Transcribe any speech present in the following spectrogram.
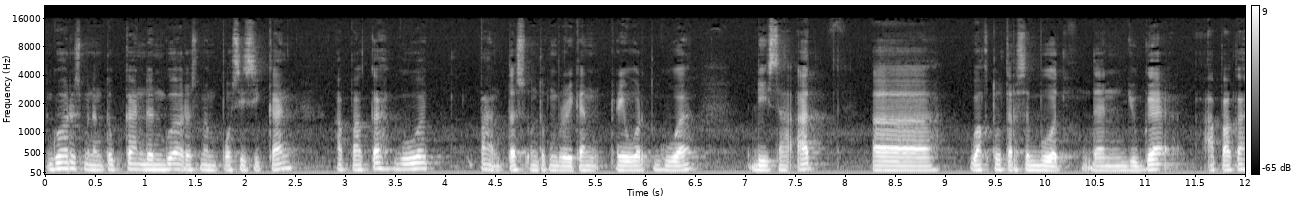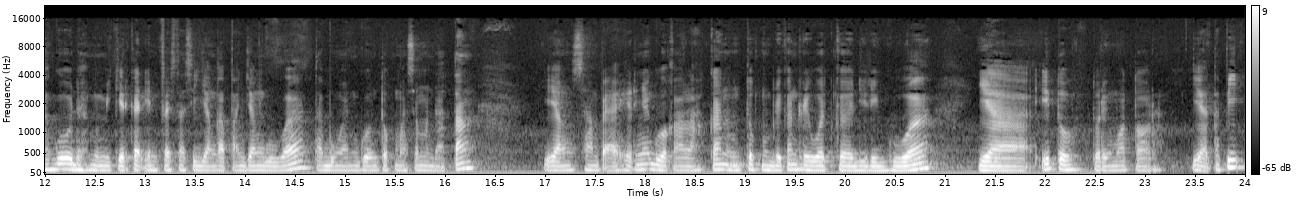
gue harus menentukan dan gue harus memposisikan apakah gue pantas untuk memberikan reward gue di saat uh, waktu tersebut. Dan juga apakah gue udah memikirkan investasi jangka panjang gue tabungan gue untuk masa mendatang yang sampai akhirnya gue kalahkan untuk memberikan reward ke diri gue ya itu touring motor. Ya tapi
